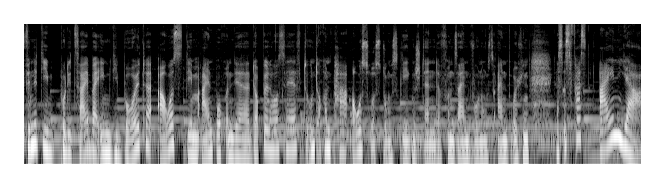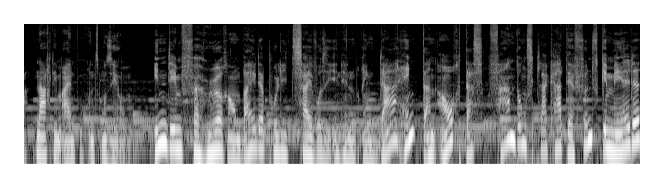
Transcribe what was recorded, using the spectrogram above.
findet die Polizei bei ihm die Beute aus dem Einbruch in der Doppelhaushälfte und auch ein paar Ausrüstungsgegenstände von seinen Wohnungseinbrüchen. Das ist fast ein Jahr nach dem Einbruch ins Museum in dem Verhörraum bei der Polizei, wo sie ihn hinbringen, da hängt dann auch das Fahndungsplakat der fünf Gemälde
